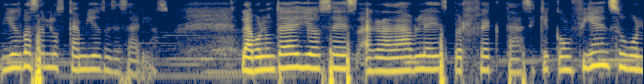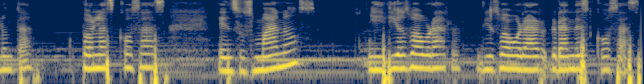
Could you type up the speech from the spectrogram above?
Dios va a hacer los cambios necesarios. La voluntad de Dios es agradable, es perfecta, así que confía en su voluntad. Pon las cosas en sus manos y Dios va a orar, Dios va a orar grandes cosas.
